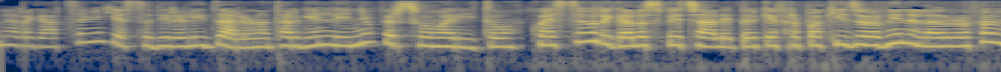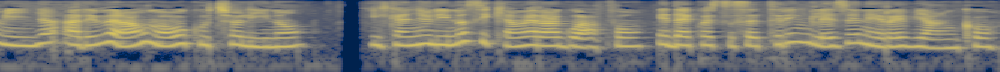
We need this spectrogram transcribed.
Una ragazza mi ha chiesto di realizzare una targa in legno per suo marito. Questo è un regalo speciale perché fra pochi giorni nella loro famiglia arriverà un nuovo cucciolino. Il cagnolino si chiamerà Guapo ed è questo setter inglese nero e bianco.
